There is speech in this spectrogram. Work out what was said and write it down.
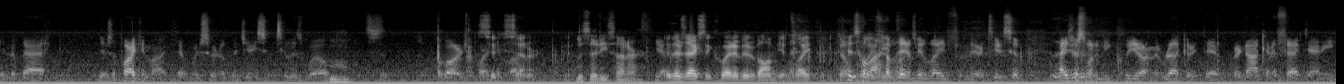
in the back, there's a parking lot that we're sort of adjacent to as well. It's a large parking lot. City center. Yeah. The city center. Yeah. Yeah, There's actually quite a bit of ambient light that you don't There's a lot need of much ambient light from there too. So I just want to be clear on the record that we're not going to affect any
